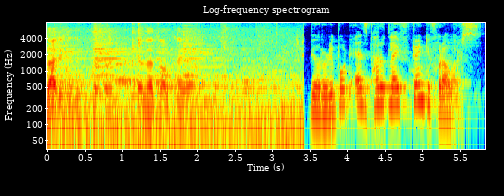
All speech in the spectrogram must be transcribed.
জারি থেকে পূজা করে যা জল খাই। Bureau report S Bharat life twenty four hours.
